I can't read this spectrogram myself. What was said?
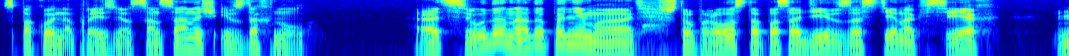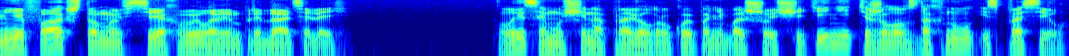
Спокойно произнес Сансаныч и вздохнул. Отсюда надо понимать, что просто посадив за стенок всех, не факт, что мы всех выловим предателей. Лысый мужчина провел рукой по небольшой щетине, тяжело вздохнул и спросил.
